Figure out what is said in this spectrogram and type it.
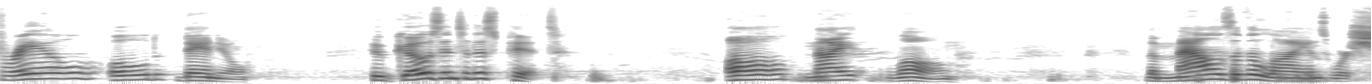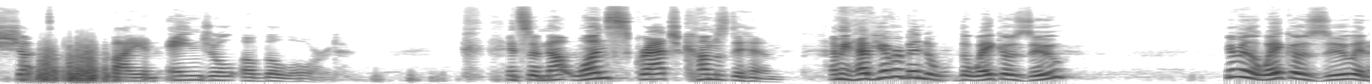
frail old Daniel who goes into this pit all night long. The mouths of the lions were shut by an angel of the Lord. And so not one scratch comes to him. I mean, have you ever been to the Waco Zoo? You ever been to the Waco Zoo and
